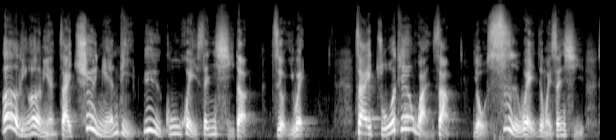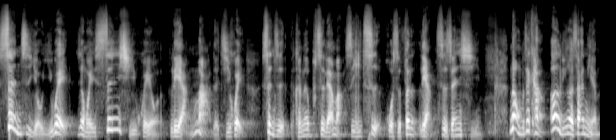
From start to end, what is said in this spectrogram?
二零二二年在去年底预估会升息的只有一位，在昨天晚上。有四位认为升息，甚至有一位认为升息会有两码的机会，甚至可能不是两码，是一次或是分两次升息。那我们再看二零二三年，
